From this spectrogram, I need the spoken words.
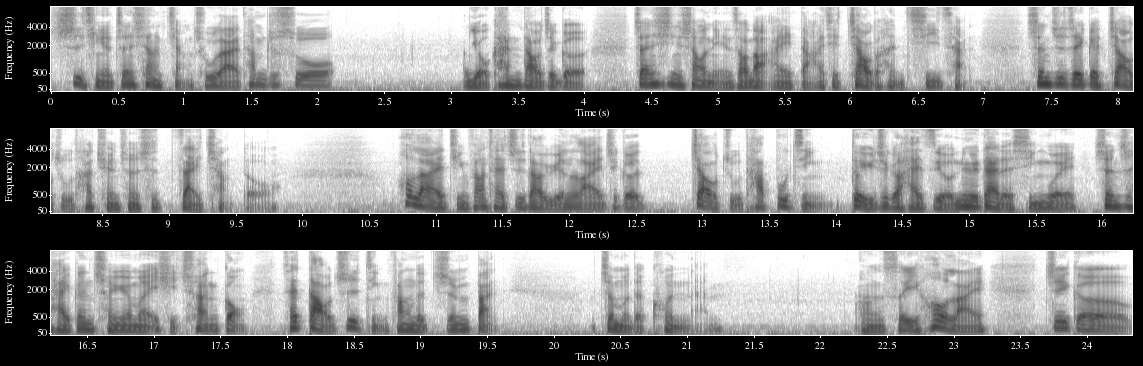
事情的真相讲出来。他们就说有看到这个詹姓少年遭到挨打，而且叫得很凄惨，甚至这个教主他全程是在场的哦。后来警方才知道，原来这个。教主他不仅对于这个孩子有虐待的行为，甚至还跟成员们一起串供，才导致警方的侦办这么的困难。嗯，所以后来这个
